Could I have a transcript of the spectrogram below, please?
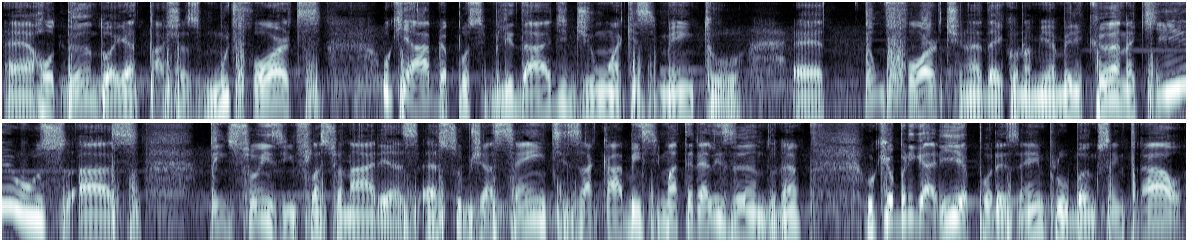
é, rodando aí a taxas muito fortes, o que abre a possibilidade de um aquecimento é, tão forte né, da economia americana que os, as tensões inflacionárias é, subjacentes acabem se materializando, né? O que obrigaria, por exemplo, o Banco Central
